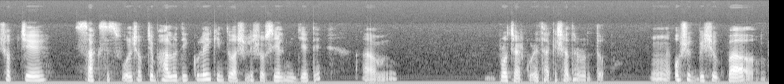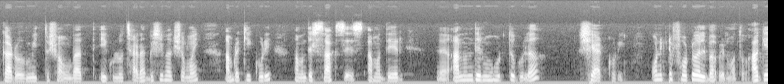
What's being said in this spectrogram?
সবচেয়ে সাকসেসফুল সবচেয়ে ভালো দিকগুলোই কিন্তু আসলে সোশ্যাল মিডিয়াতে প্রচার করে থাকে সাধারণত। অসুখ বিসুখ বা কারও মৃত্যু সংবাদ এগুলো ছাড়া বেশিরভাগ সময় আমরা কি করি? আমাদের সাকসেস আমাদের আনন্দের মুহূর্তগুলো শেয়ার করি। অনেকটা ফটো অ্যালবামের মতো। আগে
